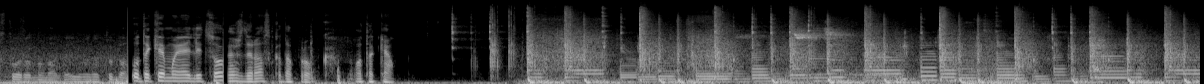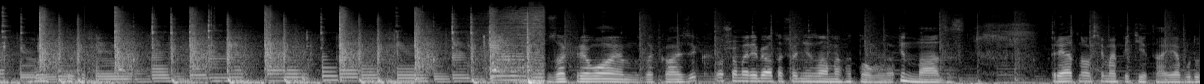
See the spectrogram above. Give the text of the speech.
Ту сторону треба, іменно туди. Отаке моє лицо кожен раз, коли пробка. Отаке. Закриваємо заказик. То, що ми, ребята, сьогодні з вами готували. Чиназис. Приятного всім аппетита, а я буду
